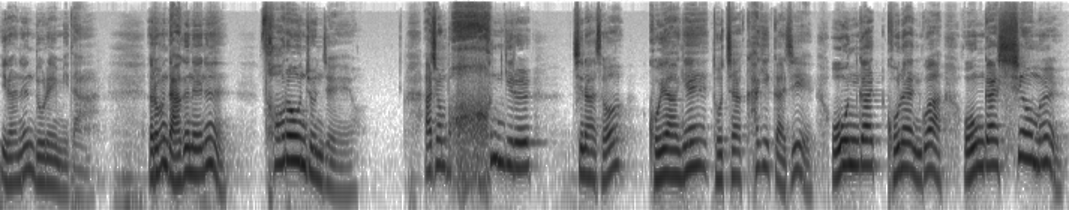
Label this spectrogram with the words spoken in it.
이라는 노래입니다. 여러분 나그네는 서러운 존재예요. 아주 먼 길을 지나서 고향에 도착하기까지 온갖 고난과 온갖 시험을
